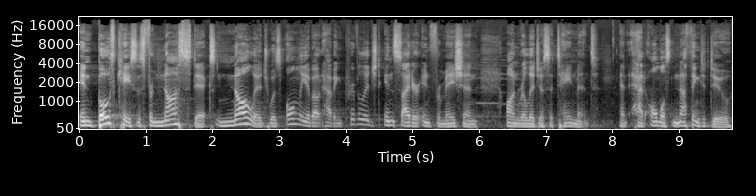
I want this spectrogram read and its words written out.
In both cases, for Gnostics, knowledge was only about having privileged insider information on religious attainment and had almost nothing to do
